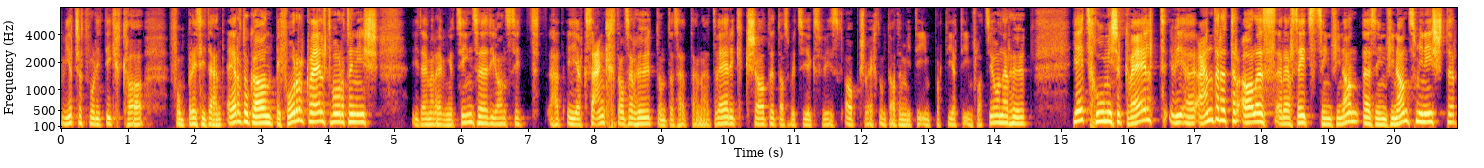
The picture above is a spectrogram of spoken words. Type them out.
Wirtschaftspolitik gehabt vom Präsident Erdogan, bevor er gewählt worden ist, indem er eben die Zinsen die ganze Zeit hat eher gesenkt als erhöht und das hat dann die Währung geschadet, also beziehungsweise abgeschwächt und damit die importierte Inflation erhöht. Jetzt kaum ist er gewählt, äh, ändert er alles. Er ersetzt seinen, Finan äh, seinen Finanzminister,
